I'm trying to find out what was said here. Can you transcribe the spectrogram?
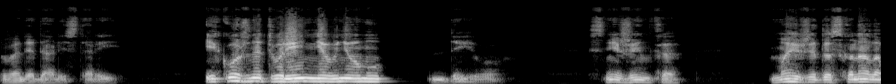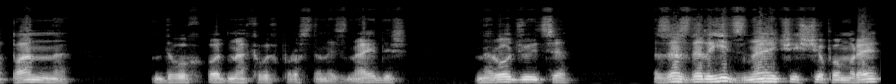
веде далі старий. І кожне творіння в ньому диво. Сніжинка, майже досконала панна, двох однакових просто не знайдеш, народжується, заздалегідь знаючи, що помре,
